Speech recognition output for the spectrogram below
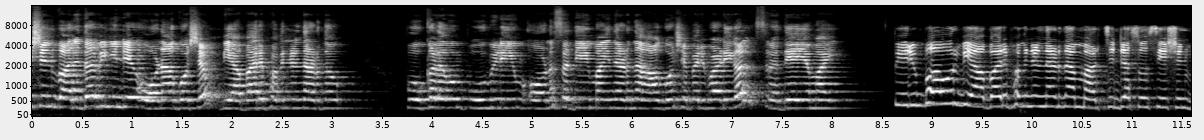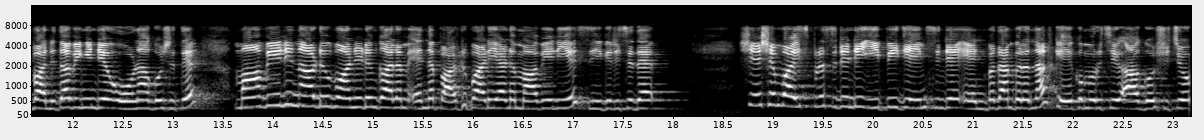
അസോസിയേഷൻ വനിതാ വിങ്ങിന്റെ ഓണാഘോഷം വ്യാപാര ഭവനിൽ നടന്നു. പൂക്കളവും പൂവിളിയും ഓണസദ്യയുമായി നടന്ന ആഘോഷ പരിപാടികൾ ശ്രദ്ധേയമായി. പെരുമ്പാവൂർ വ്യാപാര ഭവനിൽ നടന്ന മർച്ചന്റ് അസോസിയേഷൻ വനിതാ വിങ്ങിന്റെ ഓണാഘോഷത്തിൽ മാവേലി നാടു വാണിടും കാലം എന്ന പാട്ടുപാടിയാണ് മാവേലിയെ സ്വീകരിച്ചത്. ശേഷം വൈസ് പ്രസിഡന്റ് ഇ പി ജെയിംസിന്റെ എൺപതാം പിറന്നാൾ കേക്ക് മുറിച്ച് ആഘോഷിച്ചു.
